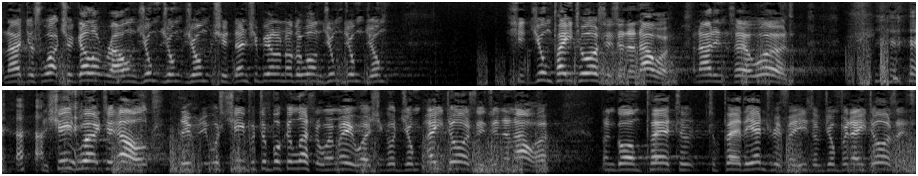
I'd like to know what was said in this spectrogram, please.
and I'd just watch her gallop round, jump, jump, jump. She'd then she'd be on another one, jump, jump, jump. She'd jump eight horses in an hour, and I didn't say a word. and she'd worked it out. that It was cheaper to book a lesson with me where she could jump eight horses in an hour than go and pay to, to pay the entry fees of jumping eight horses.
